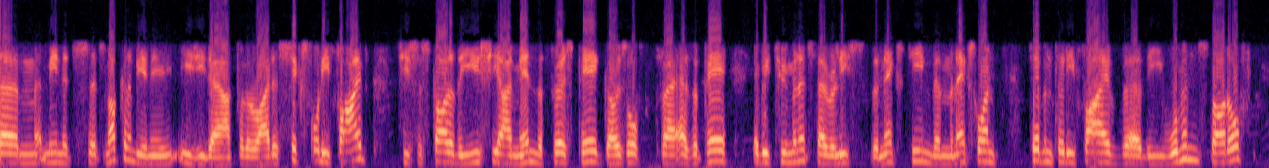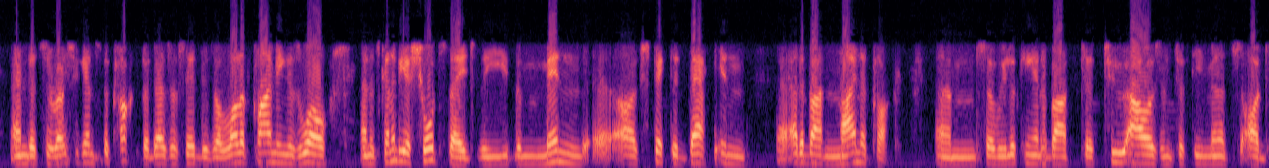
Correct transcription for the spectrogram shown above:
um, I mean it's it's not going to be an easy day out for the riders. 6:45 sees the start of the UCI men. The first pair goes off uh, as a pair every two minutes. They release the next team, then the next one. 7:35 uh, the women start off and it's a race against the clock. But as I said, there's a lot of climbing as well, and it's going to be a short stage. The the men uh, are expected back in uh, at about nine o'clock. Um, so we're looking at about uh, two hours and 15 minutes odd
